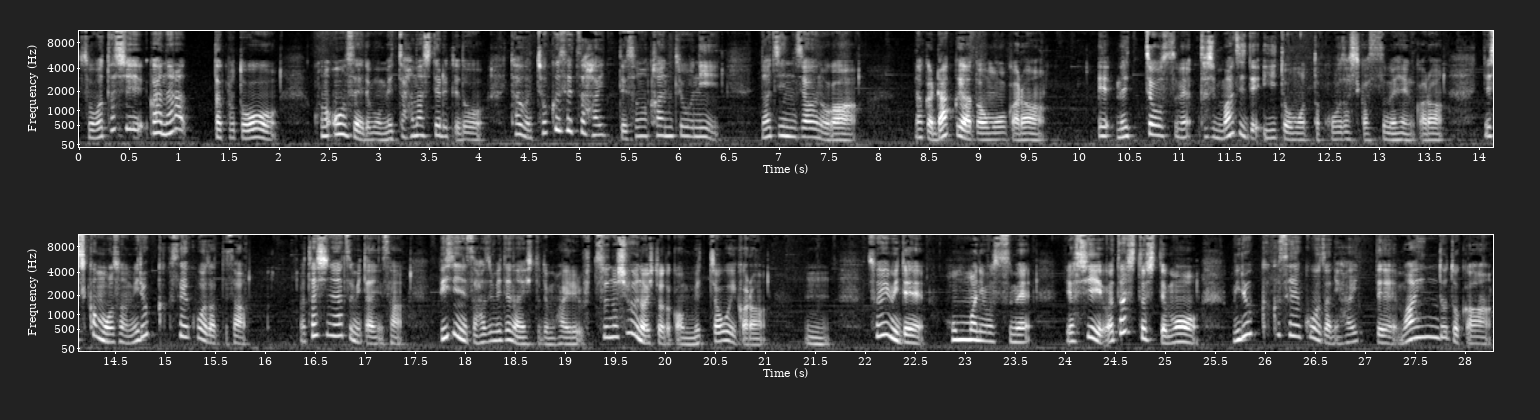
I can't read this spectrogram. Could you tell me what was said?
そう私が習ったことをこの音声でもめっちゃ話してるけど多分直接入ってその環境に馴染んじゃうのがなんか楽やと思うからえめっちゃおすすめ。私マジでいいと思った講座しか進めへんから。でしかもその魅力覚醒講座ってさ私のやつみたいにさビジネス始めてない人でも入れる。普通の主婦の人とかもめっちゃ多いから、うん、そういう意味でほんまにおすすめ。やし私としても魅力覚醒講座に入ってマインドとか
